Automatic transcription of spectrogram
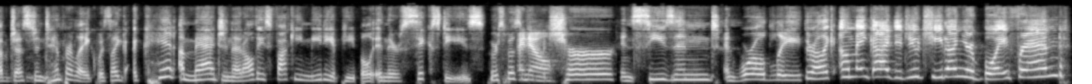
of Justin Timberlake was like, I can't imagine that all these fucking media people in their 60s who are supposed to be mature and seasoned and worldly, they're all like, oh my God, did you cheat on your boyfriend?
